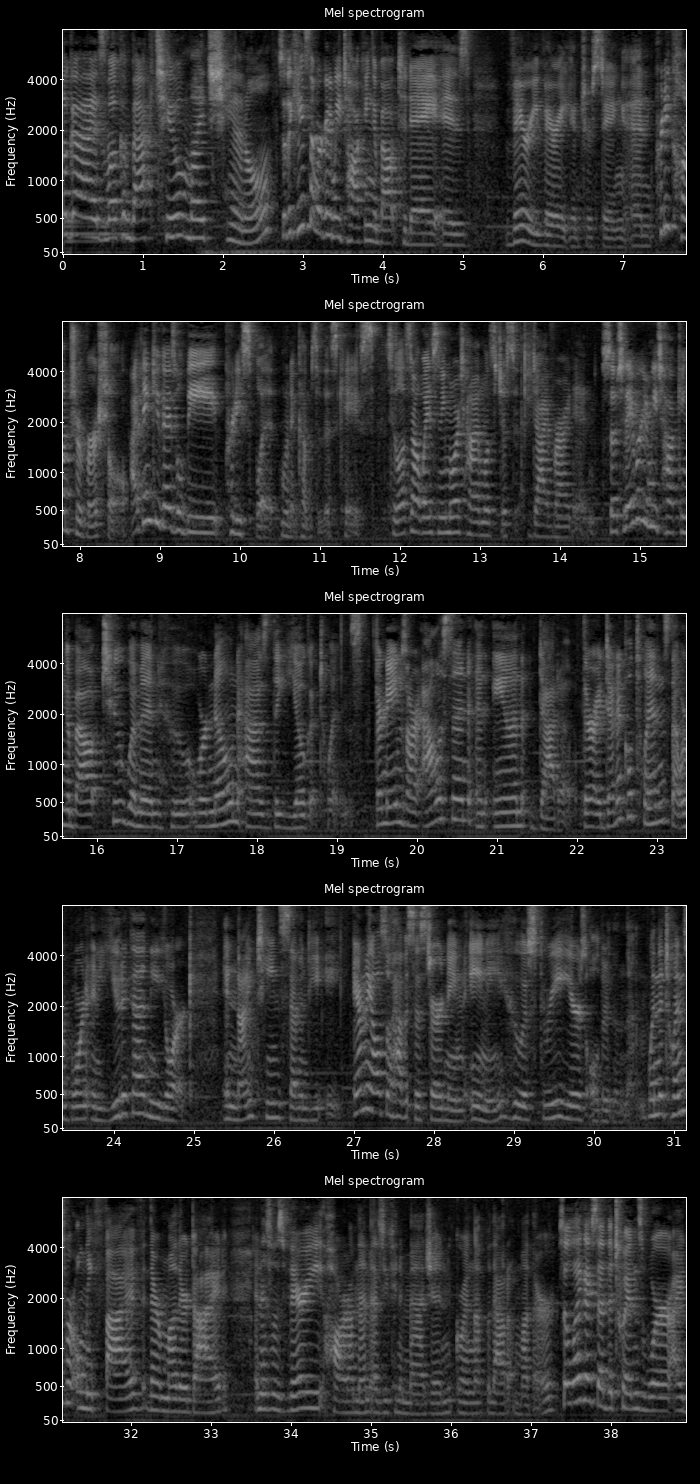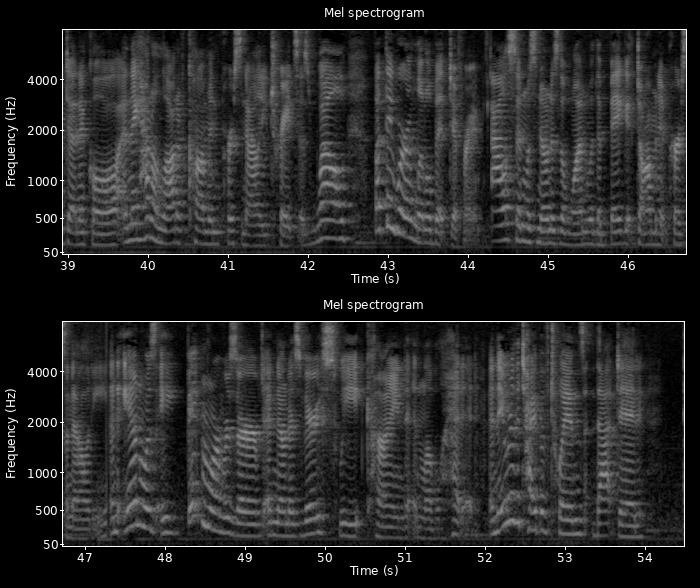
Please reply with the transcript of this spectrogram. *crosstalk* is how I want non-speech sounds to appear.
Hello guys, welcome back to my channel. So the case that we're gonna be talking about today is very, very interesting and pretty controversial. I think you guys will be pretty split when it comes to this case. So let's not waste any more time, let's just dive right in. So today we're gonna be talking about two women who were known as the Yoga Twins. Their names are Allison and Ann Dadow. They're identical twins that were born in Utica, New York in 1978. And they also have a sister named Amy, who is three years older than them. When the twins were only five, their mother died, and this was very hard on them, as you can imagine, growing up without a mother. So, like I said, the twins were identical, and they had a lot of common personality traits as well, but they were a little bit different. Allison was known as the one with a big, dominant personality, and Ann was a bit more reserved and known as very sweet, kind, and level headed. And they were the type of twins that did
